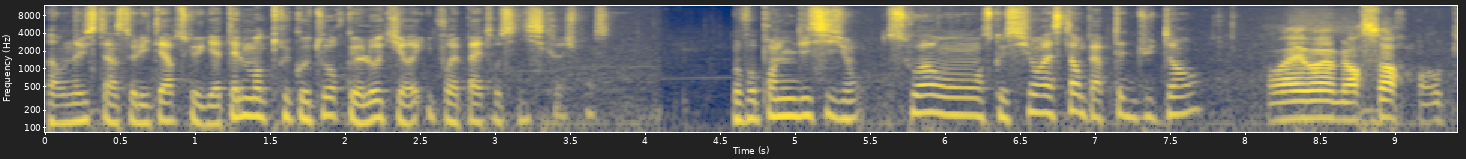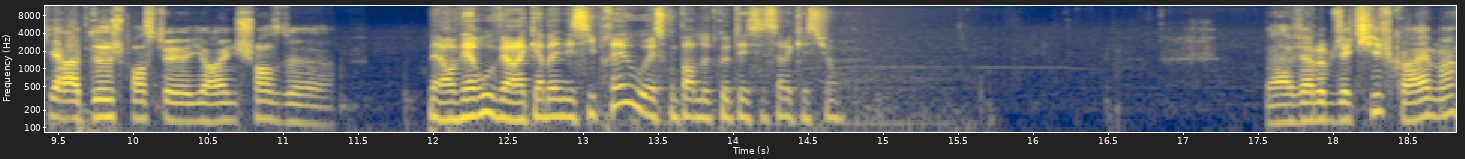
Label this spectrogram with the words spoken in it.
À mon avis c'était un solitaire parce qu'il y a tellement de trucs autour que l'autre il, il pourrait pas être aussi discret je pense. Bon faut prendre une décision. Soit on... Parce que si on reste là on perd peut-être du temps. Ouais, ouais, mais on ressort. Au pire, à deux, je pense qu'il y aura une chance de... Mais alors vers où? Vers la cabane des cyprès ou est-ce qu'on part de l'autre côté? C'est ça la question. Bah, vers l'objectif quand même, hein.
